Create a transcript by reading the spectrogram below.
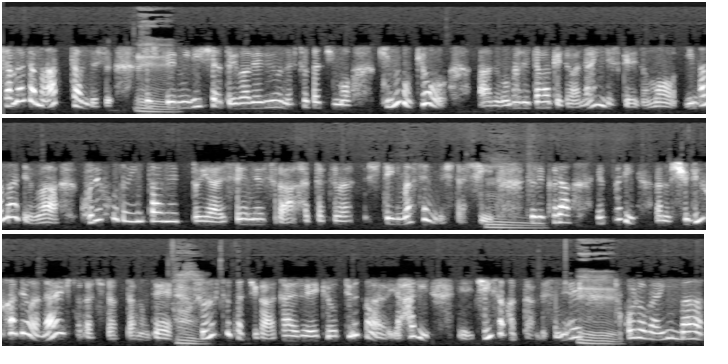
さまざまあったんです、えー、そしてミリシアと言われるような人たちも昨日今日あの生まれたわけではないんですけれども今まではこれほどインターネットや SNS が発達はしていませんでしたし、うん、それからやっぱりあの主流派ではない人たちだったので、はい、その人たちが与える影響というのはやはり、えー、小さかったんですね。えー、ところが今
